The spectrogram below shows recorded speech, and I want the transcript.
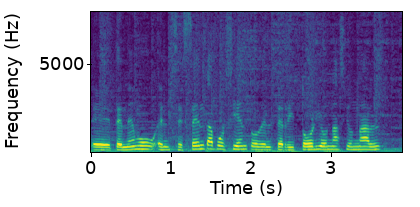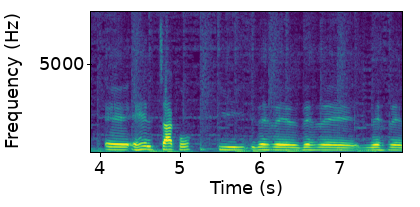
Eh, tenemos el 60% del territorio nacional eh, es el Chaco y desde, desde, desde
